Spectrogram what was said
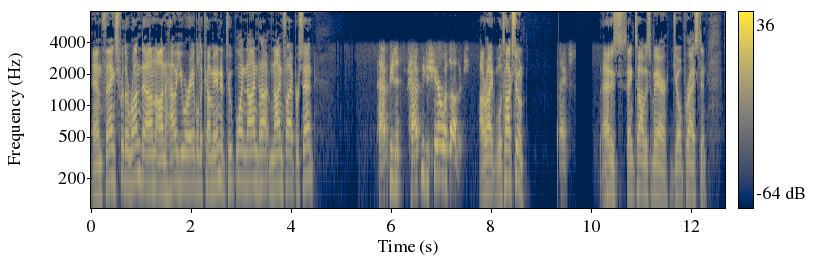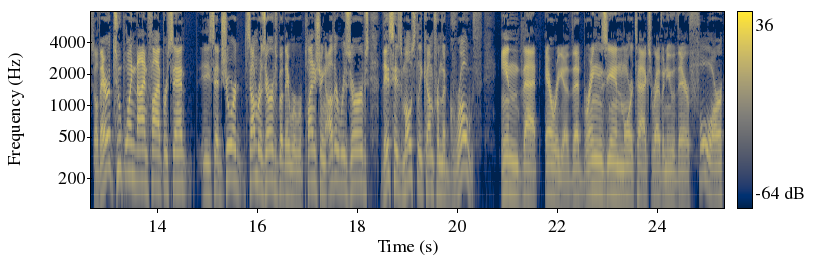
And thanks for the rundown on how you were able to come in at 2.95%. Happy to happy to share with others. All right, we'll talk soon. Thanks. That is St. Thomas Mayor Joe Preston. So they're at 2.95%. He said, sure, some reserves, but they were replenishing other reserves. This has mostly come from the growth in that area that brings in more tax revenue. Therefore,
